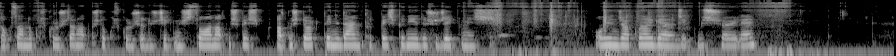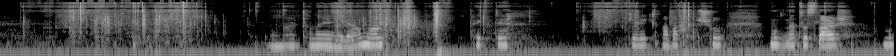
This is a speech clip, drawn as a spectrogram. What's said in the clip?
99 kuruştan 69 kuruşa düşecekmiş. Soğan 65 64 peniden 45 peniye düşecekmiş. Oyuncaklar gelecekmiş şöyle. Bunlar Tana'ya göre ama pek de gerek. Aa bak şu mıknatıslar, mı-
